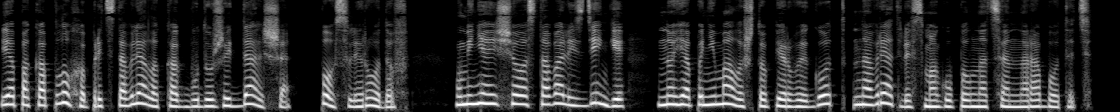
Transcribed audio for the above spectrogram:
Я пока плохо представляла, как буду жить дальше, после родов. У меня еще оставались деньги, но я понимала, что первый год навряд ли смогу полноценно работать.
